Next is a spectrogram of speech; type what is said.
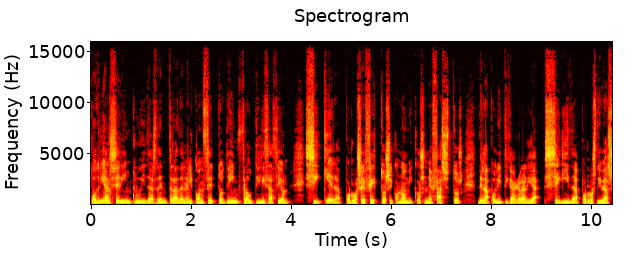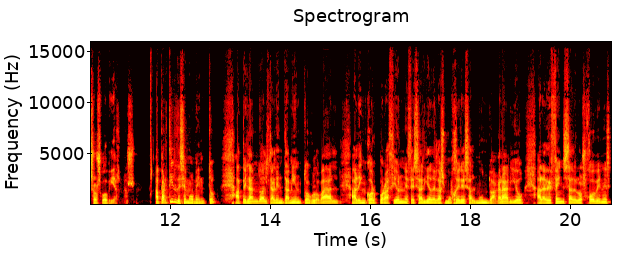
podrían ser incluidas de entrada en el concepto de infrautilización, siquiera por los efectos económicos nefastos de la política agraria seguida por los diversos gobiernos. A partir de ese momento, apelando al calentamiento global, a la incorporación necesaria de las mujeres al mundo agrario, a la defensa de los jóvenes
